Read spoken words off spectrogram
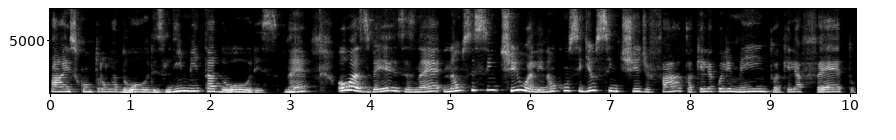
pais controladores, limitadores, né? Ou às vezes, né, não se sentiu ali, não conseguiu sentir de fato aquele acolhimento, aquele afeto,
